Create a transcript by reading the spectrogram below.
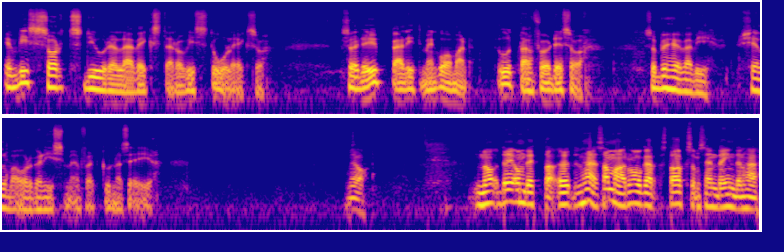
en viss sorts djur eller växter och viss storlek. Så, så är det ypperligt, men går man utanför det så, så behöver vi själva organismen för att kunna säga. Ja, No, det om detta. Den här samma Roger Stark som sände in den här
